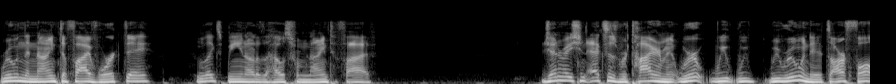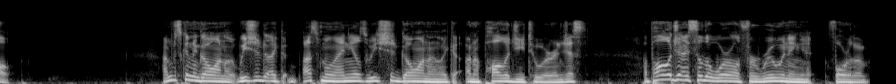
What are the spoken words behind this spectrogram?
Ruin the 9 to 5 workday. Who likes being out of the house from 9 to 5? Generation X's retirement. We're, we, we, we ruined it. It's our fault. I'm just gonna go on. A, we should like us millennials. We should go on a, like an apology tour and just apologize to the world for ruining it for them.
